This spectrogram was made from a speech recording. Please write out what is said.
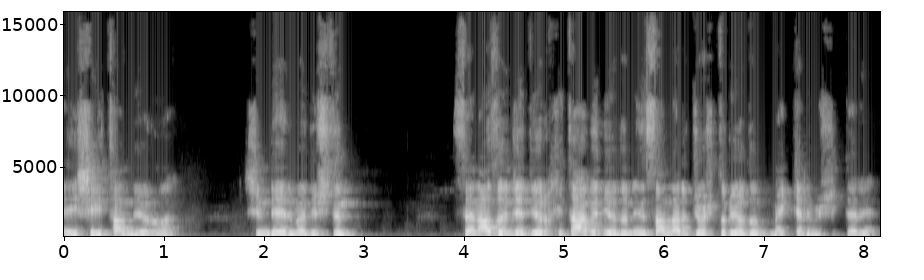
ey şeytan diyor ona şimdi elime düştün. Sen az önce diyor hitap ediyordun, insanları coşturuyordun Mekkeli müşrikleri.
